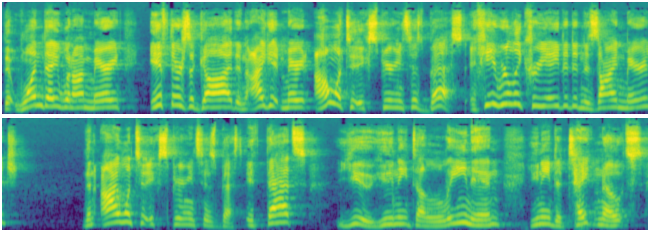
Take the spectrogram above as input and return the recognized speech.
that one day when I'm married, if there's a God and I get married, I want to experience His best. If He really created and designed marriage, then I want to experience His best. If that's you, you need to lean in, you need to take notes,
